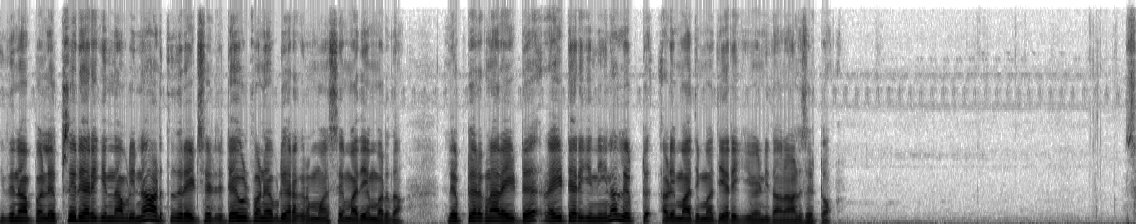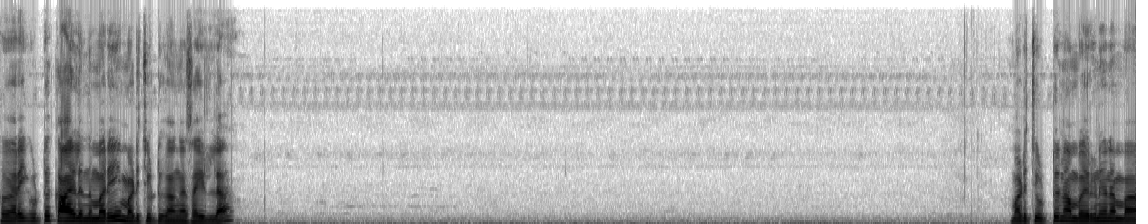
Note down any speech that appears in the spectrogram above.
இது நான் இப்போ லெஃப்ட் சைடு இறக்கியிருந்தேன் அப்படின்னா அடுத்தது ரைட் சைடு டேபிள் ஃபேன் எப்படி இறக்குறமோ சேம் அதே மாதிரி தான் லெஃப்ட் இறக்குனா ரைட்டு ரைட் இறக்கியிருந்தீங்கன்னா லெஃப்ட் அப்படியே மாற்றி மாற்றி இறக்கிக்க வேண்டிதான் நாலு செட்டும். ஸோ இறக்கி விட்டு காயில் இந்த மாதிரி மடிச்சு விட்டுக்காங்க சைடில் மடித்து விட்டு நம்ம ஏற்கனவே நம்ம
